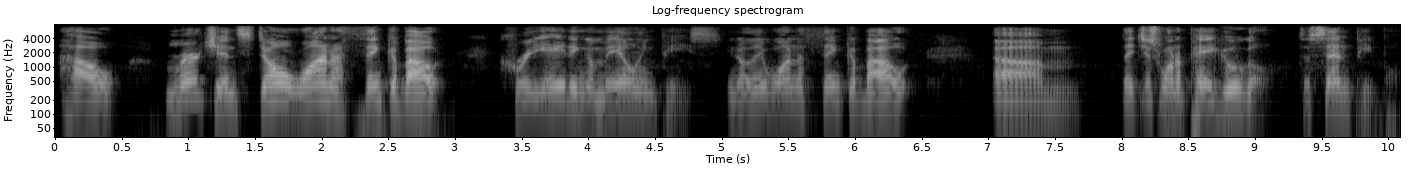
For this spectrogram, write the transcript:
how merchants don't want to think about creating a mailing piece. You know they want to think about um, they just want to pay google to send people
